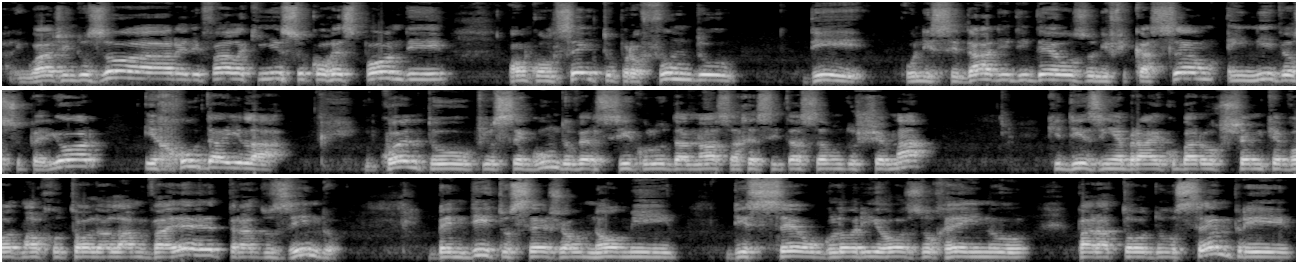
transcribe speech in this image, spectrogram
Na linguagem do Zohar, ele fala que isso corresponde a um conceito profundo de unicidade de Deus, unificação em nível superior e Huda Ilah. Enquanto que o segundo versículo da nossa recitação do Shema que diz em hebraico Baruch Shem Kevod Malchutol Olam Vaed, traduzindo, bendito seja o nome de seu glorioso reino para todo sempre.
